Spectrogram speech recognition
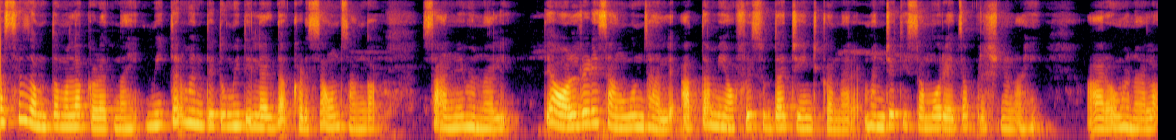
कसं जमतं मला कळत नाही. मी तर म्हणते तुम्ही तिला एकदा खडसावून सांगा. सान्वी म्हणाली ते ऑलरेडी सांगून झाले. आता मी ऑफिससुद्धा चेंज करणार आहे. म्हणजे ती समोर यायचा प्रश्न नाही. आरव म्हणाला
